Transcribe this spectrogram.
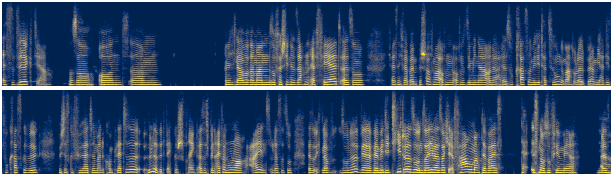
es wirkt ja. Also, und ähm, und ich glaube, wenn man so verschiedene Sachen erfährt, also ich weiß nicht, ich war beim Bischof mal auf dem, auf dem Seminar und da hat er so krasse Meditation gemacht oder bei mir hat die so krass gewirkt, wo ich das Gefühl hatte, meine komplette Hülle wird weggesprengt. Also ich bin einfach nur noch eins und das ist so, also ich glaube, so, ne, wer, wer meditiert oder so und solche, solche Erfahrungen macht, der weiß, da ist noch so viel mehr. Ja. Also,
